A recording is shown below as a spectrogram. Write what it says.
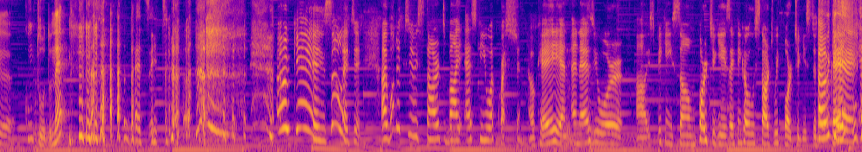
uh, com tudo, né? That's it. okay, so Leti, I wanted to start by asking you a question, okay? And and as you were uh, speaking some Portuguese, I think I will start with Portuguese today. Okay.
